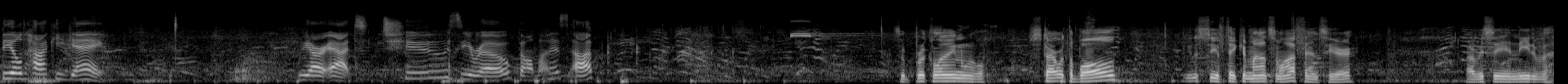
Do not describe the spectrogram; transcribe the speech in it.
field hockey game. We are at 2-0. Belmont is up. So Brookline will start with the ball. We're going to see if they can mount some offense here. Obviously in need of a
